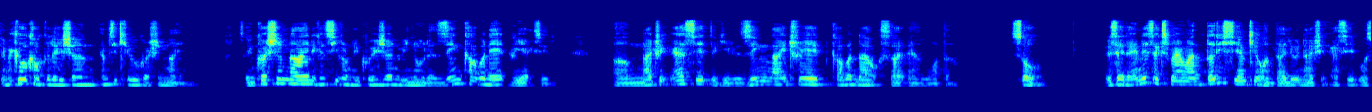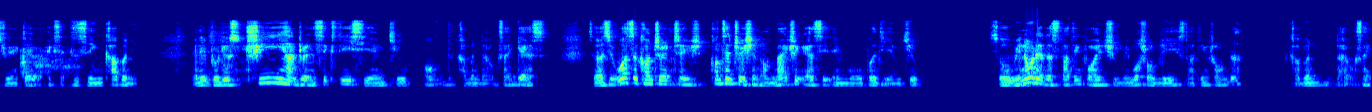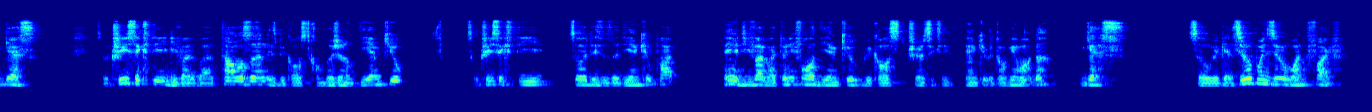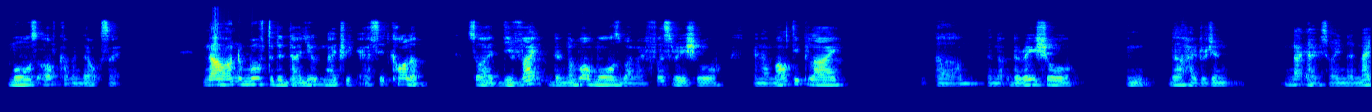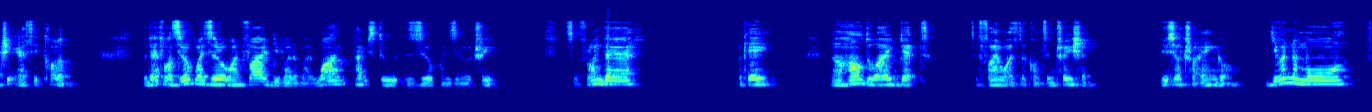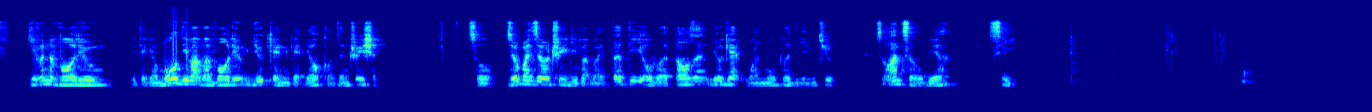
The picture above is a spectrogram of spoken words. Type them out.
Chemical calculation, MCQ question 9. So in question 9, you can see from the equation, we know that zinc carbonate reacts with um, nitric acid to give you zinc nitrate, carbon dioxide, and water. So, they said in this experiment, 30 cm of dilute nitric acid was reacted with excess zinc carbonate, and it produced 360 cm cube of the carbon dioxide gas. So as it was the concentration, concentration of nitric acid in mole per dm cube. So we know that the starting point should be most probably starting from the carbon dioxide gas. So 360 divided by 1000 is because conversion of dm cube. So 360, so this is the dm cube part. Then you divide by 24 dm cube because 360 dm cube, we're talking about the gas. So we get 0.015 moles of carbon dioxide. Now I want to move to the dilute nitric acid column. So I divide the number of moles by my first ratio and I multiply um, the, the ratio in the hydrogen, uh, sorry, in the nitric acid column. So therefore 0.015 divided by 1 times 2 is 0.03. So from there, okay, now how do I get to find what is the concentration? Use your triangle. Given the mole, given the volume, you take your mole divided by volume, you can get your concentration. So 0.03 divided by 30 over 1000, you'll get 1 mole per dm cube. So answer will be a C.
